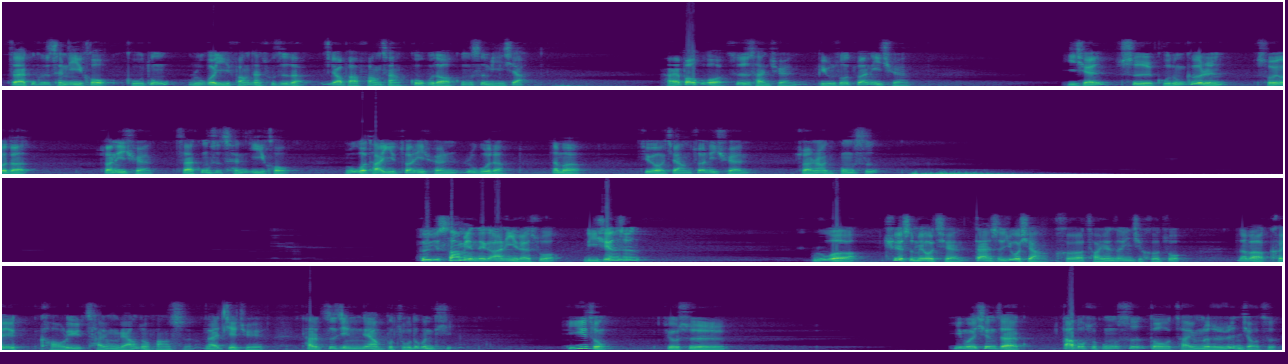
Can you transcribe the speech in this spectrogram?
在公司成立以后，股东如果以房产出资的，要把房产过户到公司名下，还包括知识产权，比如说专利权。以前是股东个人所有的专利权，在公司成立以后，如果他以专利权入股的，那么就要将专利权转让给公司。对于上面那个案例来说，李先生如果确实没有钱，但是又想和曹先生一起合作，那么可以考虑采用两种方式来解决他的资金量不足的问题。第一种就是因为现在大多数公司都采用的是认缴制，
